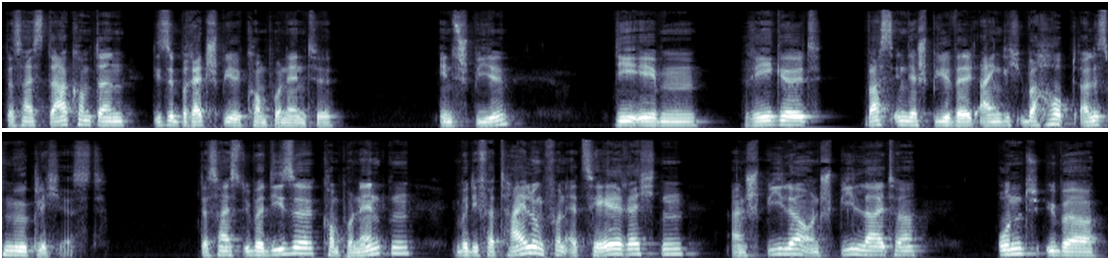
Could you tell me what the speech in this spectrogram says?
Das heißt, da kommt dann diese Brettspielkomponente ins Spiel, die eben regelt, was in der Spielwelt eigentlich überhaupt alles möglich ist. Das heißt, über diese Komponenten, über die Verteilung von Erzählrechten an Spieler und Spielleiter und über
